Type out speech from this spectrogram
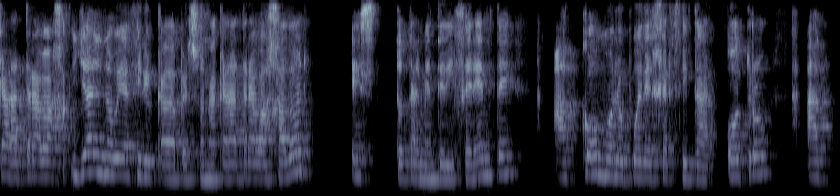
cada trabajador, ya no voy a decir cada persona, cada trabajador es totalmente diferente a cómo lo puede ejercitar otro, a,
